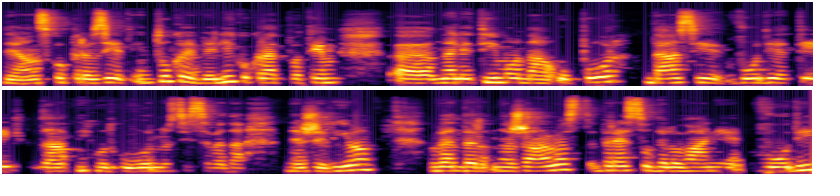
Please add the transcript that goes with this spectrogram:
dejansko prevzeti. In tukaj veliko krat potem uh, naletimo na upor, da si vodje teh dodatnih odgovornosti seveda ne želijo, vendar nažalost brez sodelovanja vodi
